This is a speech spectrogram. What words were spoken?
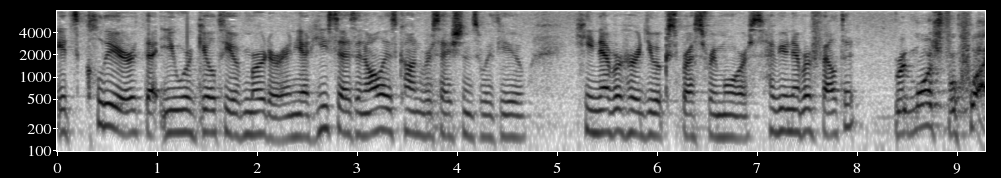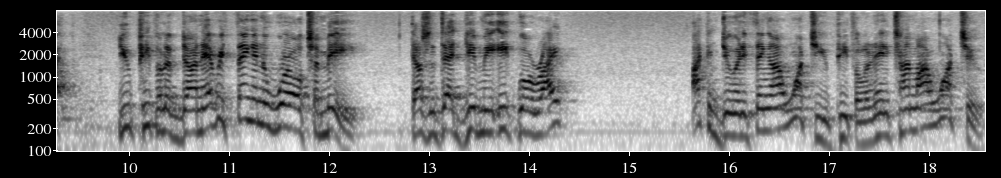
It's clear that you were guilty of murder, and yet he says in all his conversations with you, he never heard you express remorse. Have you never felt it? Remorse for what? You people have done everything in the world to me. Doesn't that give me equal right? I can do anything I want to you people at any time I want to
